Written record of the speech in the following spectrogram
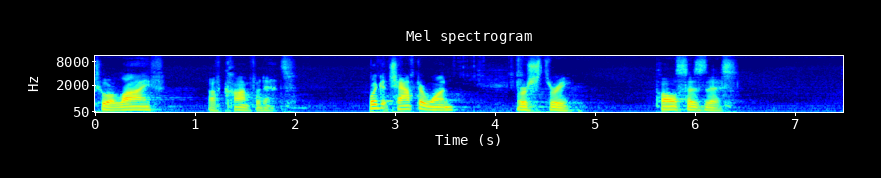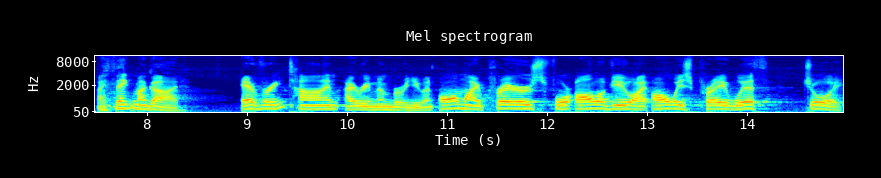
to a life of confidence. Look at chapter 1, verse 3. Paul says this I thank my God every time I remember you. And all my prayers for all of you, I always pray with joy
